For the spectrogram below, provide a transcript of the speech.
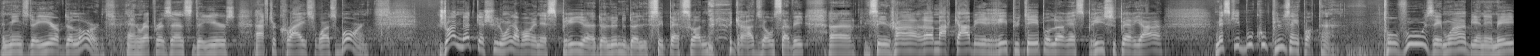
and means the year of the Lord and represents the years after Christ was born. Je dois admettre que je suis loin d'avoir un esprit euh, de l'une de ces personnes grandioses, vous savez, euh, ces gens remarquables et réputés pour leur esprit supérieur. Mais ce qui est beaucoup plus important, pour vous et moi, bien-aimés,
